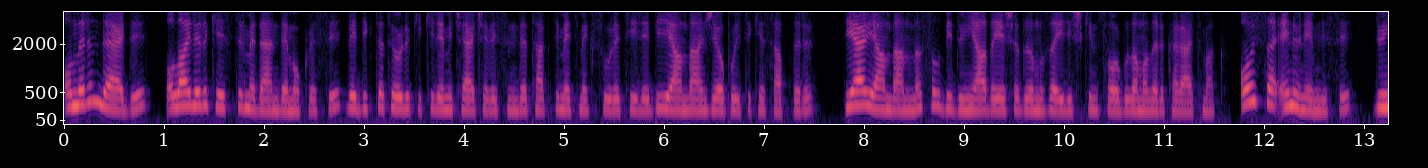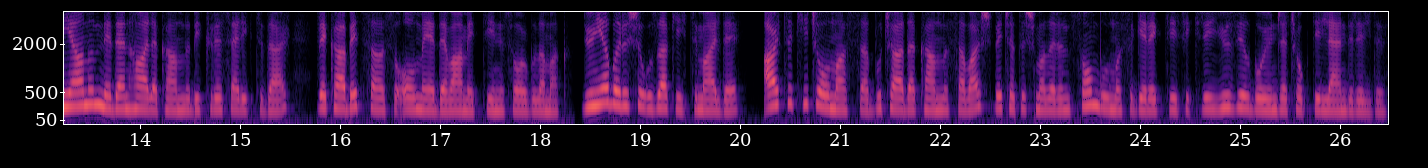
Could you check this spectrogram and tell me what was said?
Onların derdi, olayları kestirmeden demokrasi ve diktatörlük ikilemi çerçevesinde takdim etmek suretiyle bir yandan jeopolitik hesapları, diğer yandan nasıl bir dünyada yaşadığımıza ilişkin sorgulamaları karartmak. Oysa en önemlisi, dünyanın neden hala kanlı bir küresel iktidar, rekabet sahası olmaya devam ettiğini sorgulamak. Dünya barışı uzak ihtimalde, artık hiç olmazsa bu çağda kanlı savaş ve çatışmaların son bulması gerektiği fikri yüzyıl boyunca çok dillendirildi.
